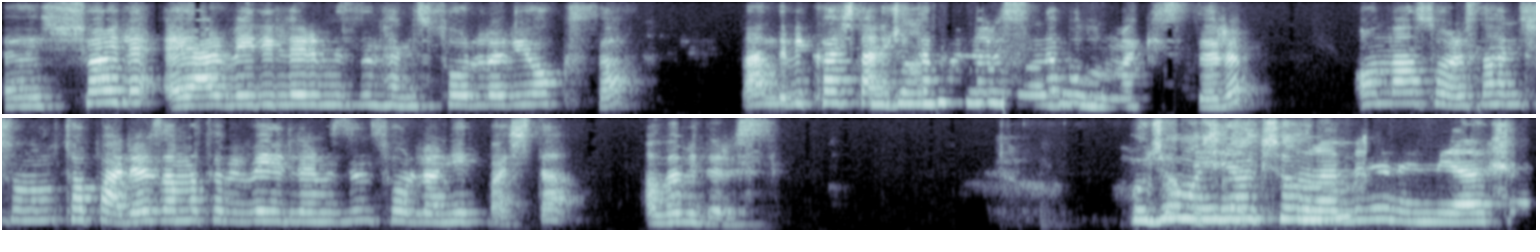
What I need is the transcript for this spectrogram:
Ee, şöyle eğer velilerimizin hani soruları yoksa ben de birkaç tane Hocam, kitap önerisinde bulunmak isterim. Ondan sonrasında hani sunumu toparlarız ama tabii velilerimizin sorularını ilk başta alabiliriz. Hocam Bir iyi şey akşamlar. sorabilir miyim? İyi akşamlar.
